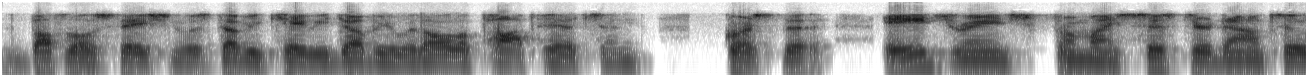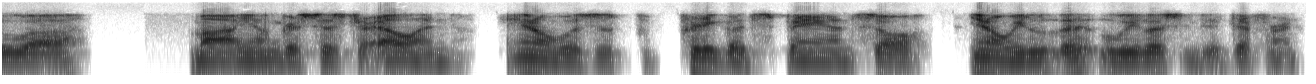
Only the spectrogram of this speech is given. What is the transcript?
the Buffalo station was WKBW with all the pop hits, and of course the age range from my sister down to uh, my younger sister Ellen, you know, was a pretty good span. So you know, we we listened to different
